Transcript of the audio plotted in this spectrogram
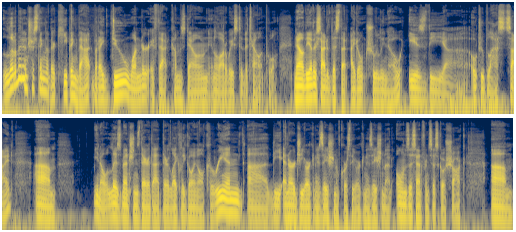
a little bit interesting that they're keeping that, but I do wonder if that comes down in a lot of ways to the talent pool. Now, the other side of this that I don't truly know is the uh, O2 Blast side. Um, you know, Liz mentions there that they're likely going all Korean. Uh, the NRG organization, of course, the organization that owns the San Francisco Shock, um,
